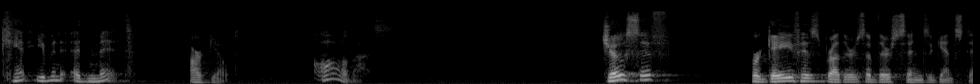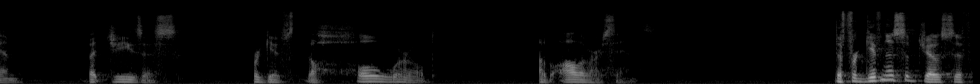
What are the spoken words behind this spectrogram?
can't even admit our guilt. All of us. Joseph forgave his brothers of their sins against him, but Jesus forgives the whole world of all of our sins. The forgiveness of Joseph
